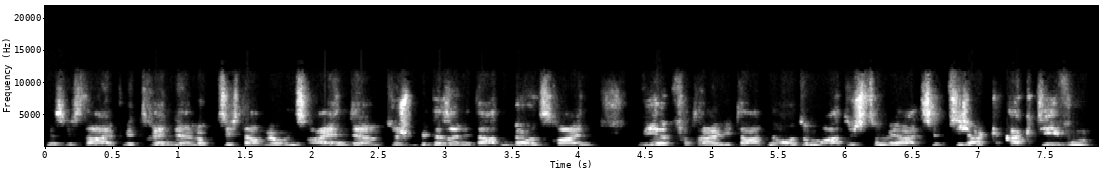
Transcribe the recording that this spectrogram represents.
Das ist da halt mit drin. Der lockt sich da bei uns ein, der, der spielt da seine Daten bei uns rein. Wir verteilen die Daten automatisch zu mehr als 70 aktiven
